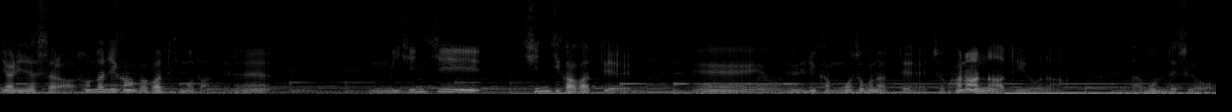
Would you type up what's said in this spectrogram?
やりだしたらそんな時間かかってしもたんでね、うん、1日1日かかって、えー、寝る時間も遅くなってちょっとかなわんなというようなもんですよ、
